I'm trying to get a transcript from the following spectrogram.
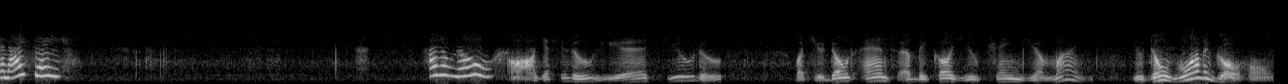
and I say, I don't know. Oh, yes, you do. Yes, you do. But you don't answer because you've changed your mind. You don't want to go home.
